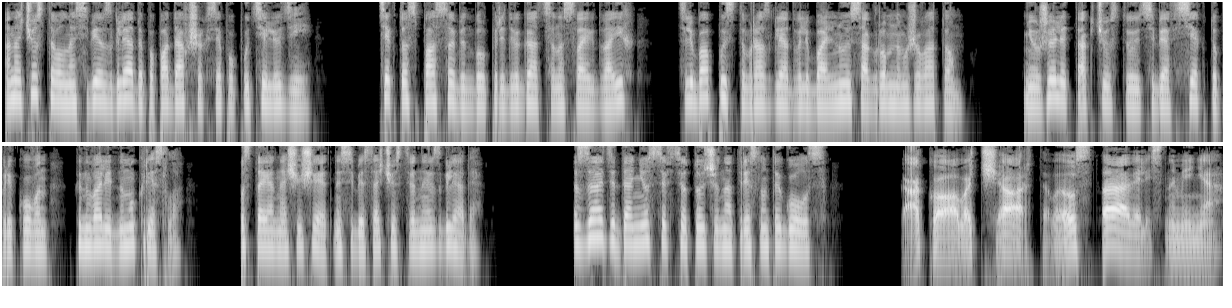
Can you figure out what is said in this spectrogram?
она чувствовала на себе взгляды попадавшихся по пути людей. Те, кто способен был передвигаться на своих двоих, с любопытством разглядывали больную с огромным животом. Неужели так чувствуют себя все, кто прикован к инвалидному креслу? постоянно ощущает на себе сочувственные взгляды. Сзади донесся все тот же натреснутый голос. «Какого черта вы уставились на меня?»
